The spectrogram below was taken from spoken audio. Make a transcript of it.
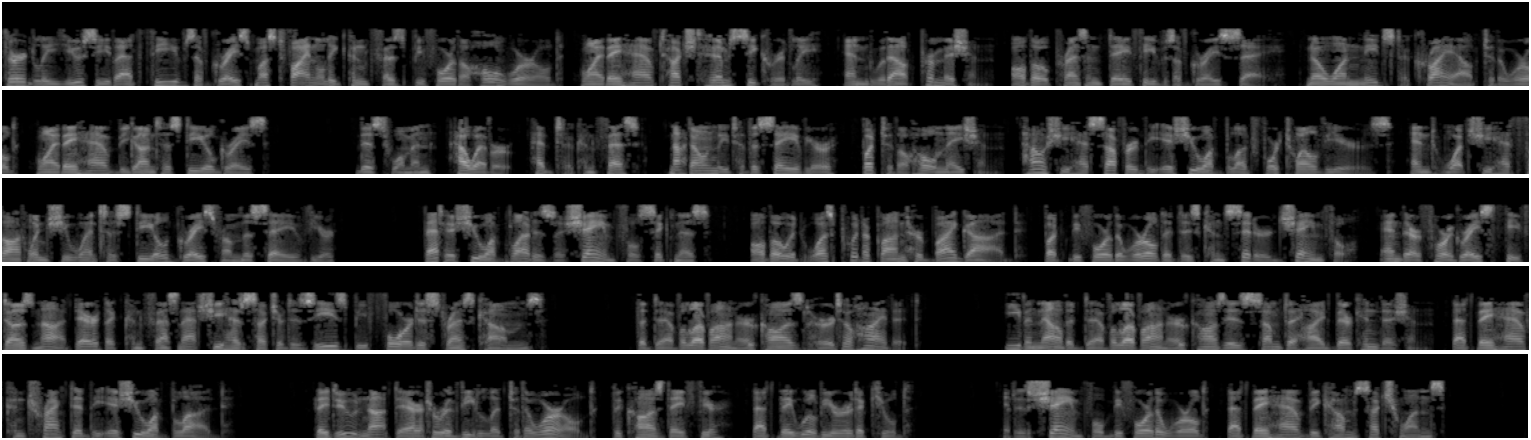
Thirdly, you see that thieves of grace must finally confess before the whole world why they have touched him secretly and without permission, although present day thieves of grace say, no one needs to cry out to the world why they have begun to steal grace. This woman, however, had to confess, not only to the Savior, but to the whole nation, how she had suffered the issue of blood for twelve years, and what she had thought when she went to steal grace from the Savior. That issue of blood is a shameful sickness, although it was put upon her by God, but before the world it is considered shameful, and therefore a grace thief does not dare to confess that she has such a disease before distress comes. The devil of honor caused her to hide it. Even now, the devil of honor causes some to hide their condition, that they have contracted the issue of blood. They do not dare to reveal it to the world, because they fear that they will be ridiculed. It is shameful before the world that they have become such ones,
